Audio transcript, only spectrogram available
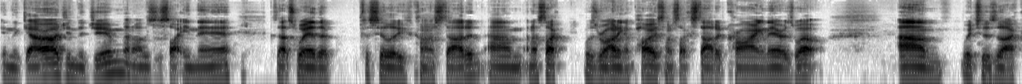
in the garage in the gym, and I was just like in there because that's where the facility kind of started. Um, and I was like was writing a post, and I was like started crying there as well, um, which was like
